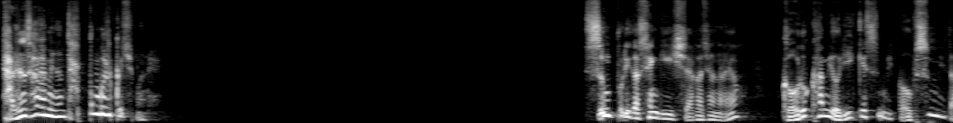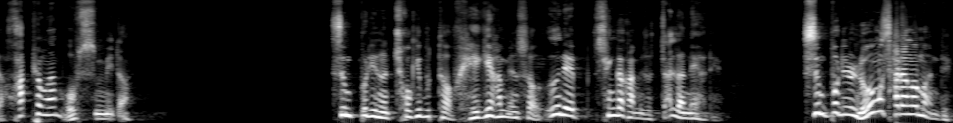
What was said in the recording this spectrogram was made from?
다른 사람에 있는 나쁜 걸 끄집어내요. 쓴뿌리가 생기기 시작하잖아요. 거룩함이 어디 있겠습니까? 없습니다. 화평함 없습니다. 쓴뿌리는 초기부터 회개하면서 은혜 생각하면서 잘라내야 돼요. 쓴뿌리를 너무 사랑하면 안 돼.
